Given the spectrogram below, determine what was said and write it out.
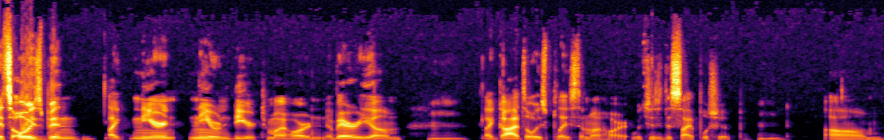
it's always been like near and- near and dear to my heart, and a very um Mm-hmm. like God's always placed in my heart, which is discipleship. Mhm. Um,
